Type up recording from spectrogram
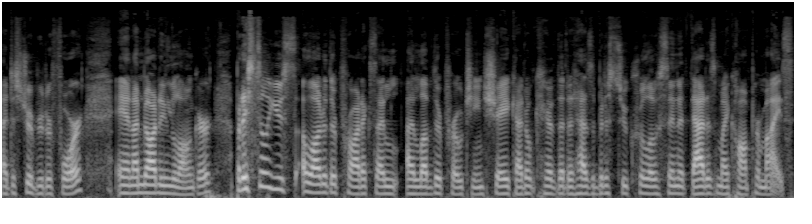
a distributor for, and I'm not any longer. But I still use a lot of their products. I, I love their protein shake. I don't care that it has a bit of sucralose in it. That is my compromise.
